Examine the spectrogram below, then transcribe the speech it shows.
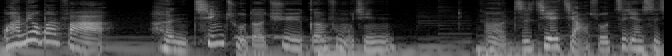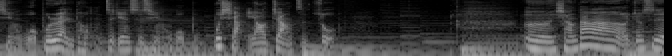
我还没有办法很清楚的去跟父母亲，嗯，直接讲说这件事情我不认同，这件事情我不不想要这样子做。嗯，想当然了，就是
